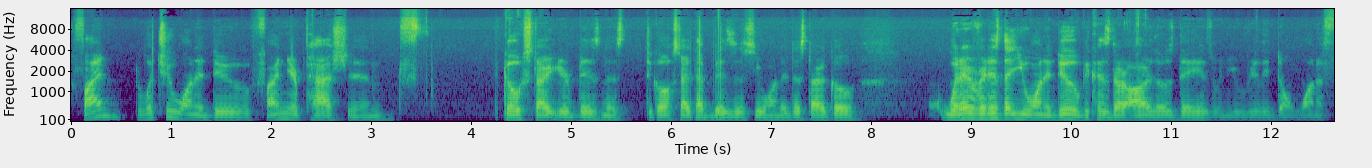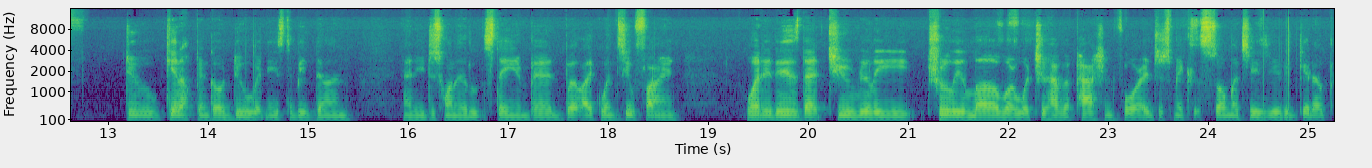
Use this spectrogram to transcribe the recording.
find what you want to do, find your passion, go start your business, to go start that business you wanted to start go whatever it is that you want to do because there are those days when you really don't want to do get up and go do what needs to be done and you just want to stay in bed but like once you find what it is that you really truly love or what you have a passion for it just makes it so much easier to get up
